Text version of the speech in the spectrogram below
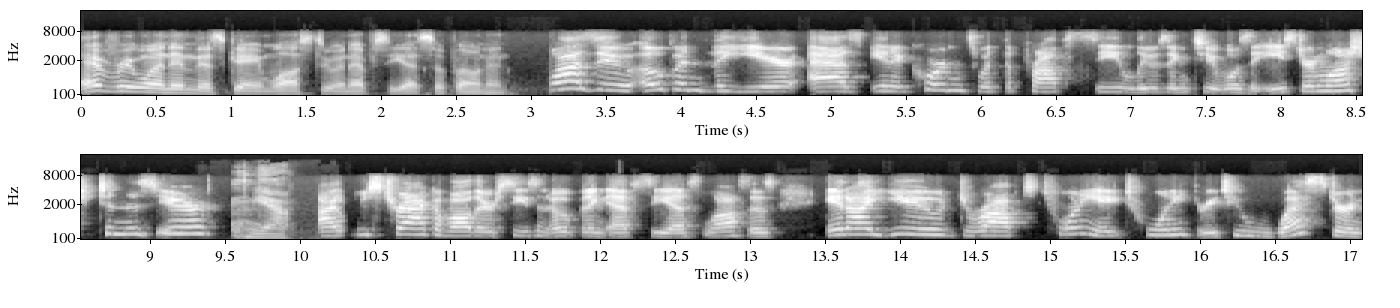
everyone in this game lost to an FCS opponent. Wazoo opened the year as in accordance with the prophecy, losing to was it Eastern Washington this year? Yeah. I lose track of all their season opening FCS losses. NIU dropped 28 23 to Western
